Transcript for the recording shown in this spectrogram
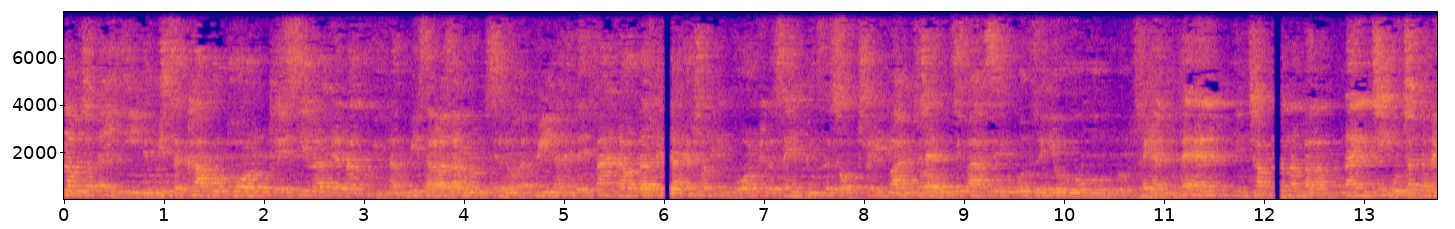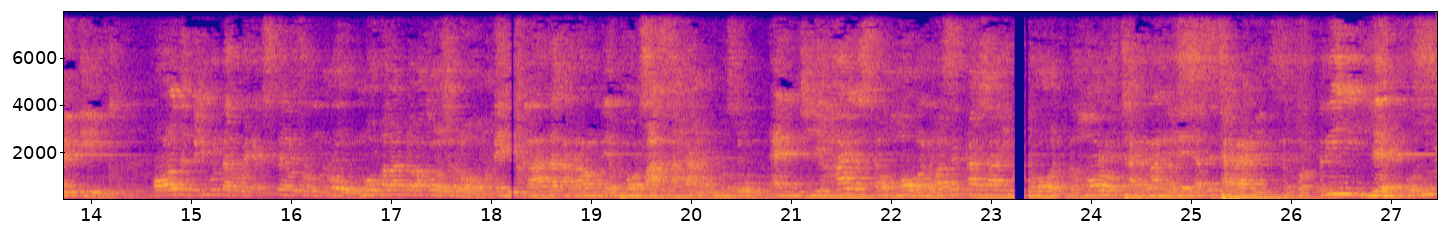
chapter he 18 meets a couple called Priscilla and Aquila. biza labazali uPriscilla no-Aquila And they find out that they are actually involved in the same business of trading bathola tents. ukuthi basenkonzweni yokutrade And then in chapter number 19, uchapter 19 all the people that were expelled from Rome, they gather around the apostles. And he hires a hall, the hall of Tyrannus. And for three years,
